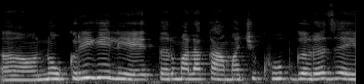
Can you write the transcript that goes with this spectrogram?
नोकरी गेली आहे तर मला कामाची खूप गरज आहे.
